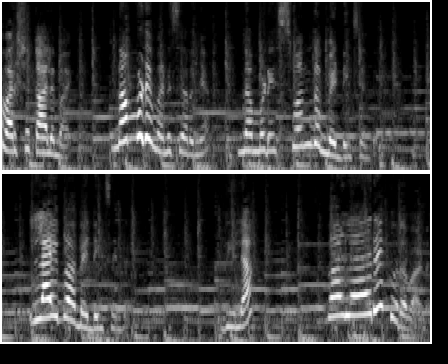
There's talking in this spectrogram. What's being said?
വർഷക്കാലമായി നമ്മുടെ മനസ്സറിഞ്ഞ നമ്മുടെ സ്വന്തം wedding centre Laiba wedding centre. വില വളരെ കുറവാണ്.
